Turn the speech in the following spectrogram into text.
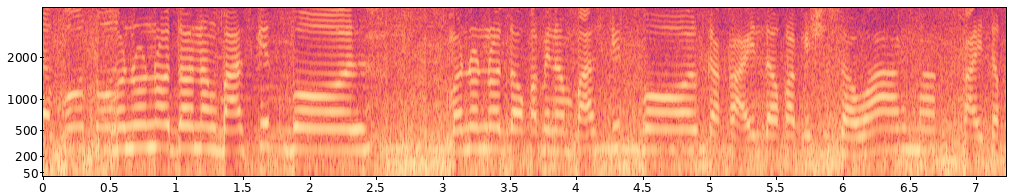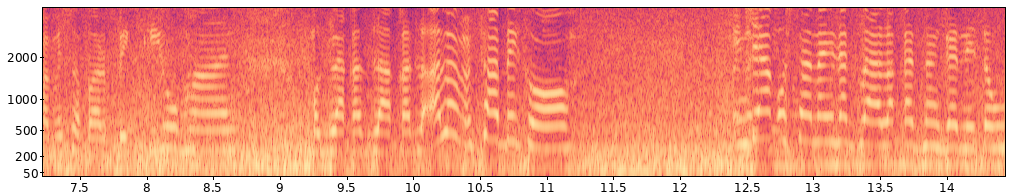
the button. Manonood daw ng basketball. Manonood daw kami ng basketball, kakain daw kami sa shawarma, kakain daw kami sa barbecuehan, maglakad-lakad. Alam, sabi ko, hindi ako sanay naglalakad ng ganitong,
